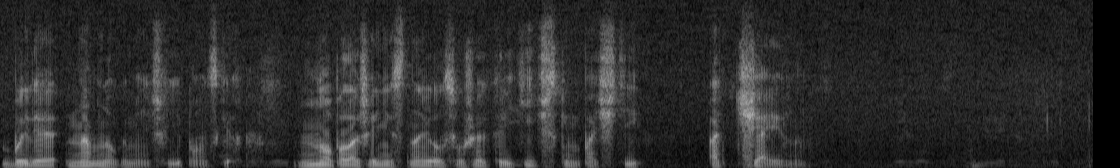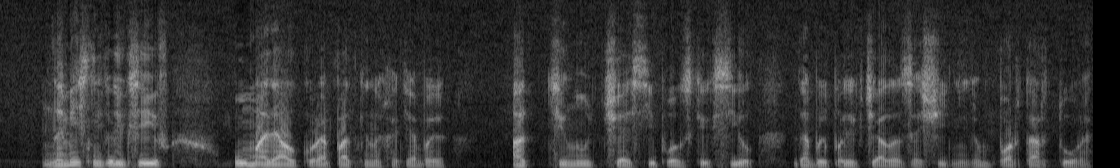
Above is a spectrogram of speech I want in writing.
Были намного меньше японских, но положение становилось уже критическим, почти отчаянным. Наместник Алексеев умолял Куропаткина хотя бы оттянуть часть японских сил, дабы полегчало защитникам Порт-Артура,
